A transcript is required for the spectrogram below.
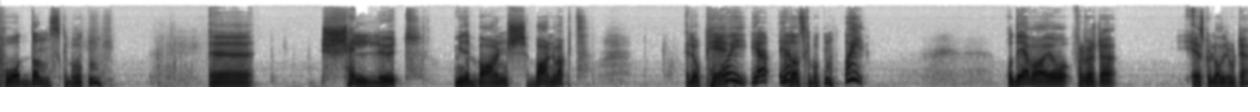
på danskebåten eh, skjelle ut mine barns barnevakt. Eller au pair Oi. Ja. på danskebåten. Oi. Og det var jo, for det første, jeg skulle aldri gjort det.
